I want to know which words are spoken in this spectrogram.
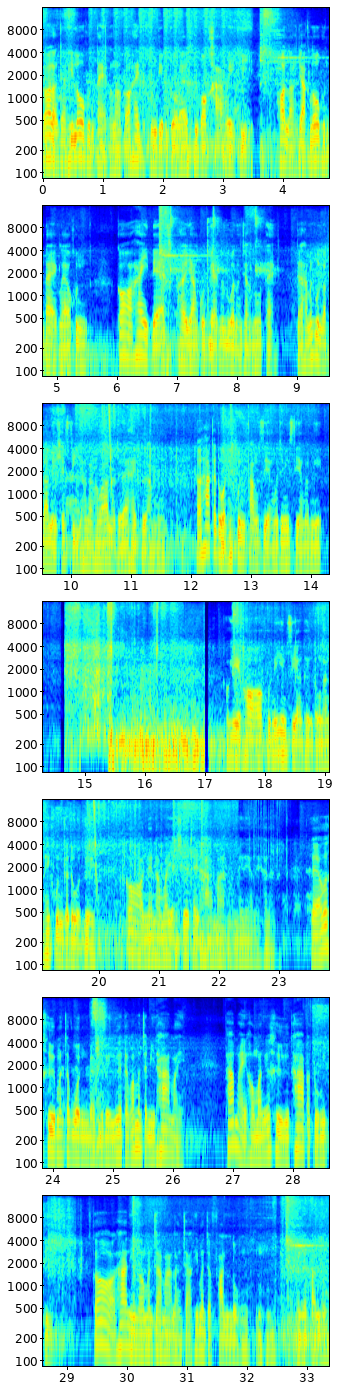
ก็หลังจากที่โล่คุณแตกแล้วเนาะก็ให้คุณเตรียมตัวไว้ก็คือบล็อกค้างไว้อีกทีพอหลังจากโล่คุณแตกแล้วคุณก็ให้แดชพยายามกดแดชรัวๆหลังจากโล่แตกจะทำให้คุณรับดาเมจแค่สี่เท่านั้นเพราะว่าเราจะได้ไฮเปอร์อาร์เมอแล้วถ้ากระโดดให้คุณฟังเสียงมันจะมีเสียงแบบนี้โอเคพอคุณได้ยินเสียงถึงตรงนั้นให้คุณกระโดดเลย ก็แนะนำว่าอย่าเชื่อใจท่ามากมันไม่ได้อะไรขนาดนั้น แล้วก็คือมันจะวนแบบนี้เรื่อยๆแต่ว่ามันจะมีท่าใหม่ ท่าใหม่ของมันก็คือท่าประตูมิติ ก็ท่านี้เนาะมันจะมาหลังจากที่มันจะฟันลงมันจะฟันลง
